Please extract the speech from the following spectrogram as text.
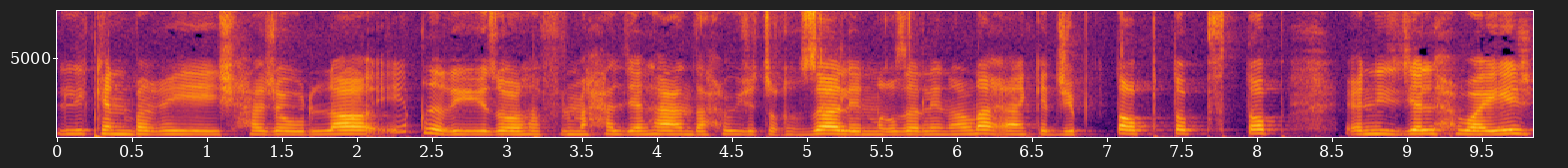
اللي كان باغي شي حاجة ولا يقدر يزورها في المحل ديالها عندها حويجات غزالين غزالين رائعين كتجيب طوب طوب في الطوب يعني ديال الحوايج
